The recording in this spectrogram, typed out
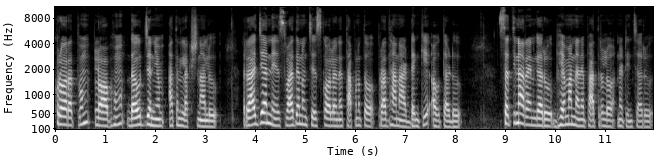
క్రూరత్వం లోభం దౌర్జన్యం అతని లక్షణాలు. రాజ్యాన్ని స్వాధీనం చేసుకోవాలనే తపనతో ప్రధాన అడ్డంకి అవుతాడు. సత్యనారాయణ గారు భీమన్ అనే పాత్రలో నటించారు.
